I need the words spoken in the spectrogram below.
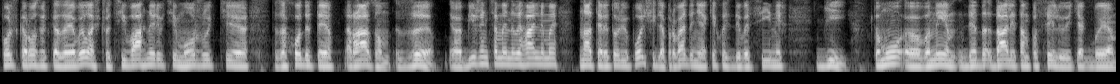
польська розвідка заявила, що ці вагнерівці можуть е, заходити разом з е, біженцями нелегальними на територію Польщі для проведення якихось диверсійних дій. Тому е, вони далі там посилюють, якби.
